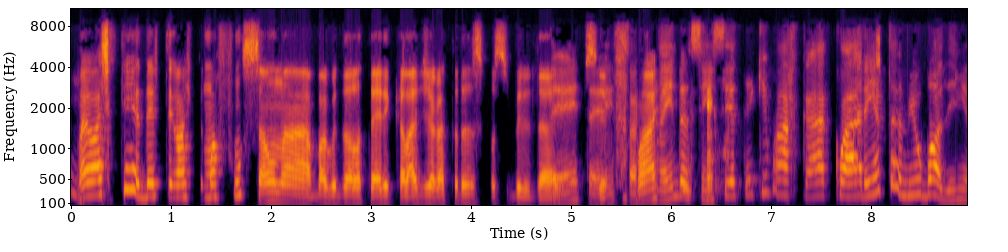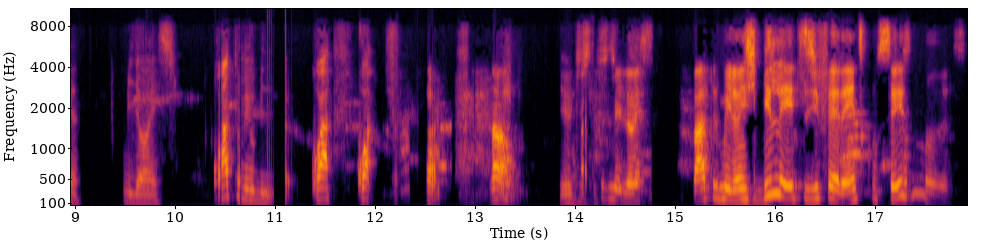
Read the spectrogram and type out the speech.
Mas eu acho que tem, deve ter, eu acho que uma função na bagulho da lotérica lá de jogar todas as possibilidades. Tem, tem. Só que Mas- ainda assim você ia ter que marcar 40 mil bolinhas. Milhões. 4 mil bilhões. 4, Não, eu 4 disse. milhões, 4 milhões de bilhetes diferentes com seis números.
